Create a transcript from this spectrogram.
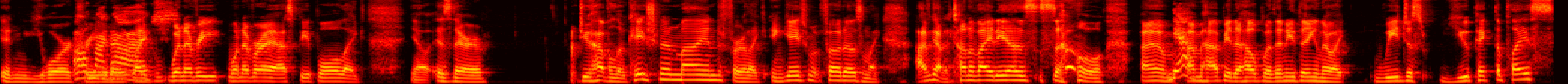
in your oh creator. Oh like whenever you, whenever I ask people, like, you know, is there do you have a location in mind for like engagement photos? I'm like, I've got a ton of ideas, so I'm yeah. I'm happy to help with anything. And they're like, we just you pick the place,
